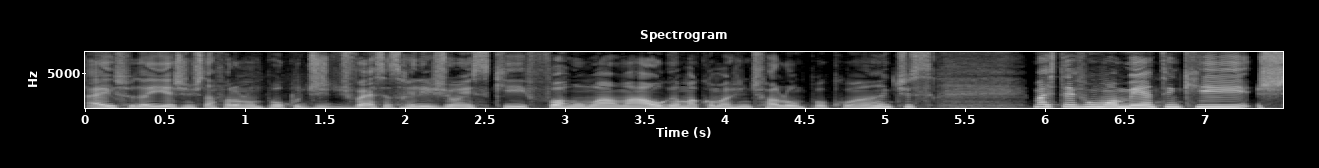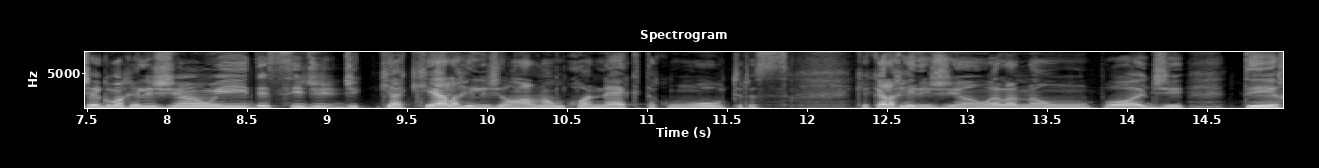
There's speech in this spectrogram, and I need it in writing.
É isso daí, a gente está falando um pouco de diversas religiões que formam uma amálgama, como a gente falou um pouco antes. Mas teve um momento em que chega uma religião e decide de que aquela religião ela não conecta com outras, que aquela religião ela não pode ter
